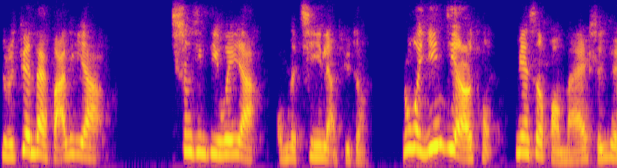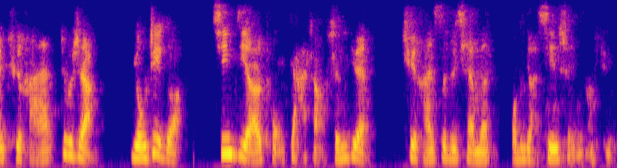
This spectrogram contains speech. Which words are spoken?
就是倦怠乏力呀，身心低微呀，我们的气阴两虚症。如果阴悸而痛，面色黄白，神倦驱寒，是不是？有这个心悸而痛，加上神倦驱寒，四肢欠温，我们叫心肾阳虚。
